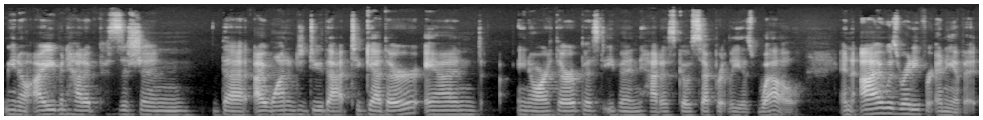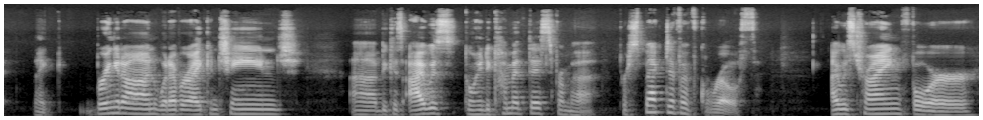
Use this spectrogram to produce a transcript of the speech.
you know, I even had a position that I wanted to do that together, and, you know, our therapist even had us go separately as well. And I was ready for any of it. Like, bring it on, whatever I can change, uh, because I was going to come at this from a perspective of growth. I was trying for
